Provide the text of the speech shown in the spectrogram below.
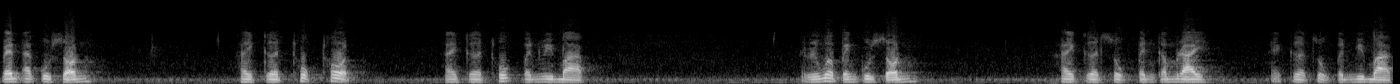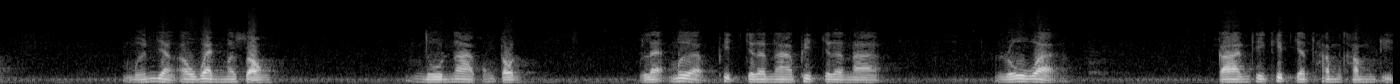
เป็นอกุศล ให้เกิดทุกโทษ ให้เกิดทุกเป็นวิบาก หรือว่าเป็นกุศล ให้เกิดสุขเป็นกำไร ให้เกิดสุขเป็นวิบาก เหมือนอย่างเอาแว่นมาส่อง ดูหน้าของตน และเมื่อพิจารณาพิจารณา รู้ว่าการที่คิดจะทำคำที่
